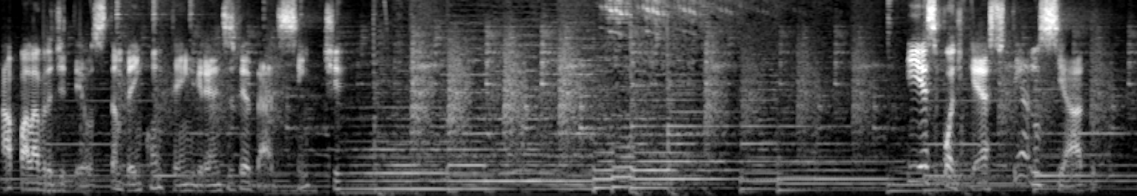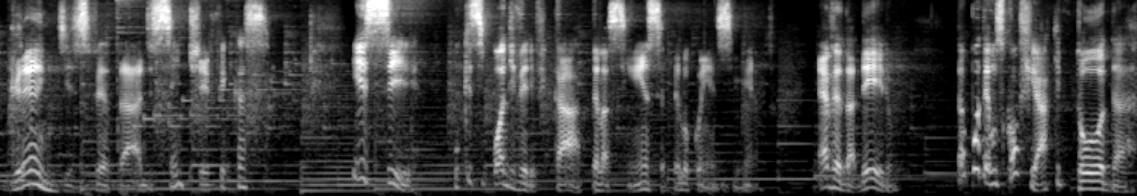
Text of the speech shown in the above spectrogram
A palavra de Deus também contém grandes verdades científicas. E esse podcast tem anunciado grandes verdades científicas. E se o que se pode verificar pela ciência, pelo conhecimento, é verdadeiro, então podemos confiar que toda,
